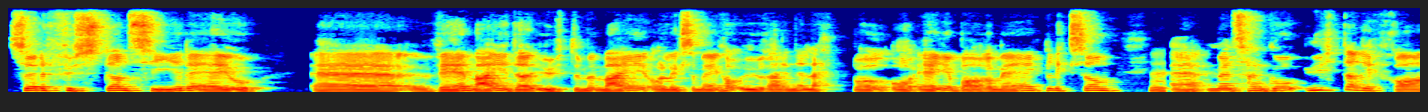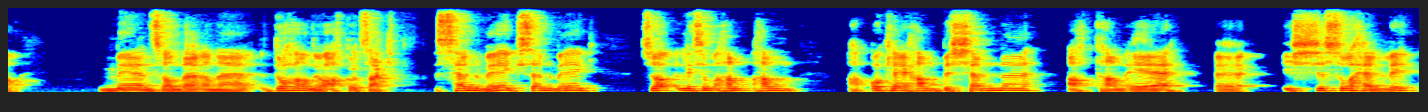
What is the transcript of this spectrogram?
så er det første han sier, det er jo eh, ved meg, der ute med meg, og liksom jeg har ureine lepper, og jeg er bare meg, liksom. Mm. Eh, mens han går ut derifra med en sånn der han er- Da har han jo akkurat sagt 'send meg, send meg'. Så liksom han, han OK, han bekjenner at han er eh, ikke så hellig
